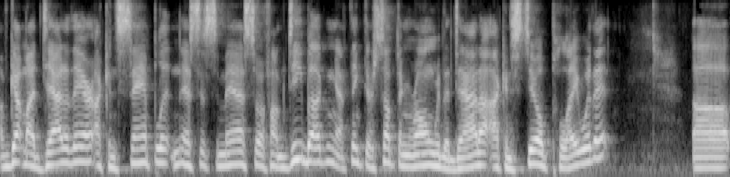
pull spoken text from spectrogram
I've got my data there. I can sample it in SSMS. So if I'm debugging, I think there's something wrong with the data, I can still play with it. Uh,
